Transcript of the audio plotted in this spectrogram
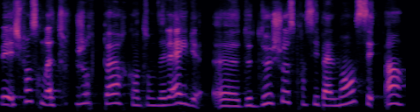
Mais je pense qu'on a toujours peur quand on délègue de deux choses principalement. C'est un,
